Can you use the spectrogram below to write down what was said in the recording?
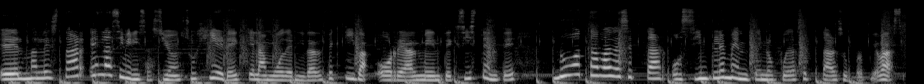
El malestar en la civilización sugiere que la modernidad efectiva o realmente existente no acaba de aceptar o simplemente no puede aceptar su propia base,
